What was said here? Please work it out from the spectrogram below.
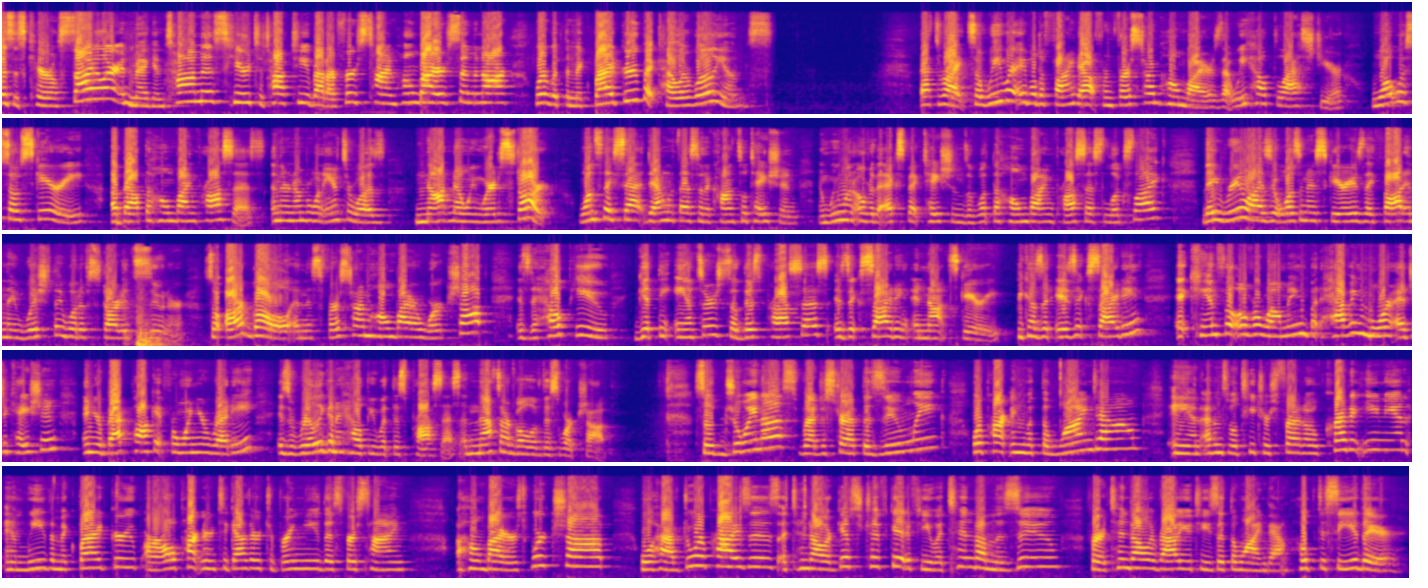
This is Carol Seiler and Megan Thomas here to talk to you about our first time homebuyer seminar. We're with the McBride Group at Keller Williams. That's right. So we were able to find out from first time homebuyers that we helped last year what was so scary about the home buying process. And their number one answer was not knowing where to start. Once they sat down with us in a consultation and we went over the expectations of what the home buying process looks like, they realized it wasn't as scary as they thought and they wished they would have started sooner. So our goal in this first time homebuyer workshop is to help you get the answers so this process is exciting and not scary. Because it is exciting, it can feel overwhelming, but having more education in your back pocket for when you're ready is really going to help you with this process. And that's our goal of this workshop. So join us, register at the Zoom link. We're partnering with the Wind Down and Evansville Teachers Federal Credit Union and we, the McBride Group, are all partnered together to bring you this first time a home buyer's workshop. We'll have door prizes, a $10 gift certificate if you attend on the Zoom for a $10 value to use at the Wind Down. Hope to see you there.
